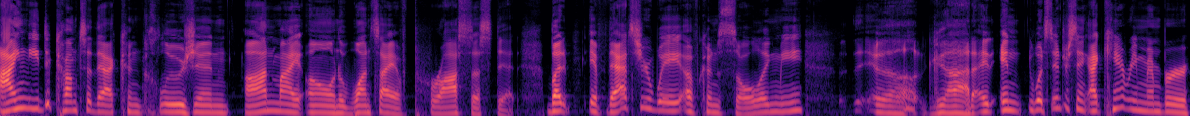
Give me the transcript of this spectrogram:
I need to come to that conclusion on my own once I have processed it. But if that's your way of consoling me, oh god and what's interesting i can't remember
